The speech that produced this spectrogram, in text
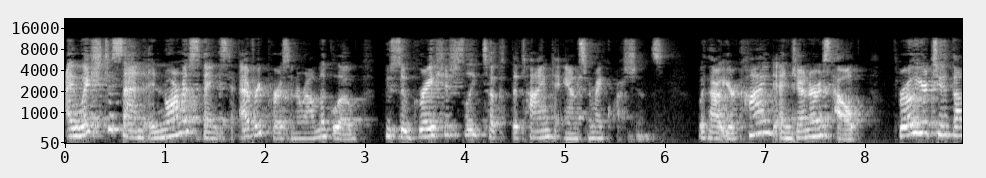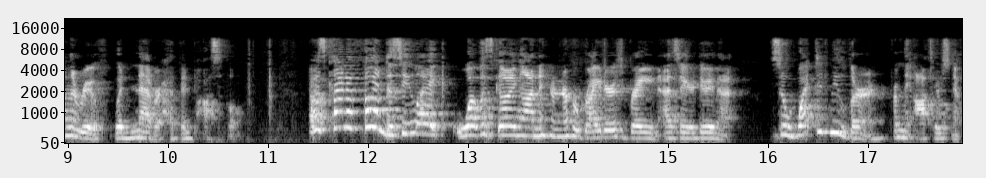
I wish to send enormous thanks to every person around the globe who so graciously took the time to answer my questions. Without your kind and generous help, Throw Your Tooth on the Roof would never have been possible. It was kind of fun to see like what was going on in her writer's brain as they were doing that. So what did we learn from the author's note?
